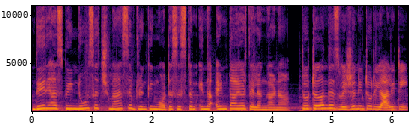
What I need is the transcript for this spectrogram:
There has been no such massive drinking water system in the entire Telangana. To turn this vision into reality,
